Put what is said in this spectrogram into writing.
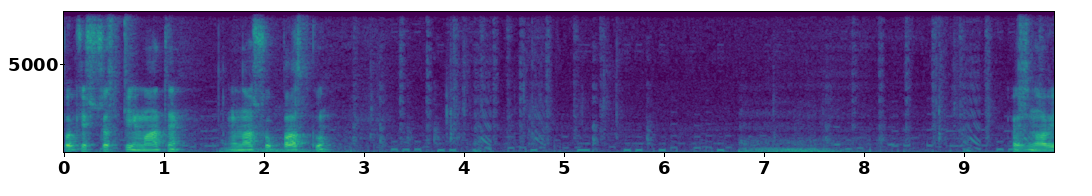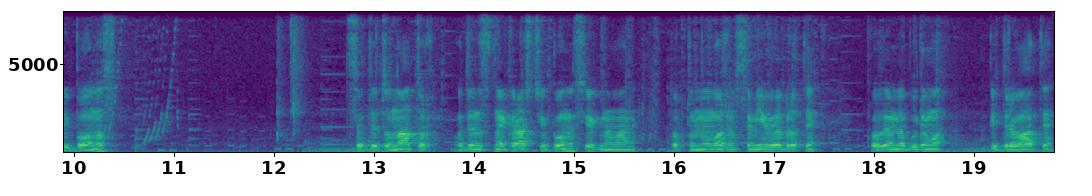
поки що спіймати у нашу пастку. Ось новий бонус. Це детонатор. Один з найкращих бонусів, як на мене. Тобто ми можемо самі вибрати, коли ми будемо підривати.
